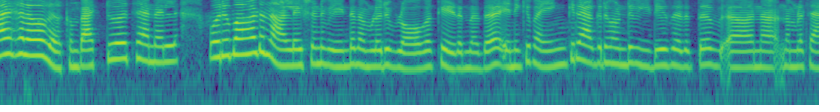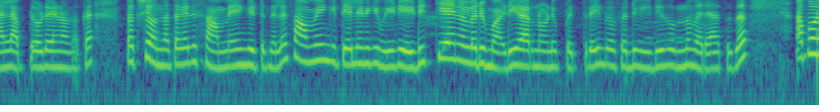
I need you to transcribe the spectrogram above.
Hi hello welcome back to our channel ഒരുപാട് നാളിന് ശേഷം വീണ്ടും നമ്മളൊരു വ്ളോഗൊക്കെ ഇടുന്നത്. എനിക്ക് ഭയങ്കര ആഗ്രഹമുണ്ട് വീഡിയോസ് എടുത്ത് നമ്മുടെ ചാനൽ അപ്ലോഡ് ചെയ്യണമെന്നൊക്കെ. പക്ഷേ ഒന്നത്തെ കാര്യം സമയം കിട്ടുന്നില്ല. സമയം കിട്ടിയാലും എനിക്ക് വീഡിയോ എഡിറ്റ് ചെയ്യാനുള്ളൊരു മടി കാരണമാണ് ഇപ്പോൾ ഇത്രയും ദിവസമായിട്ട് വീഡിയോസ് ഒന്നും വരാത്തത്. അപ്പോൾ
